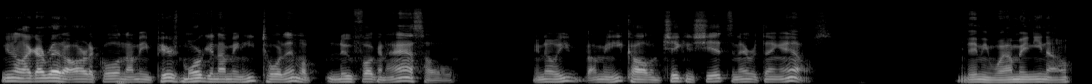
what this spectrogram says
You know, like I read an article, and I mean, Piers Morgan, I mean, he tore them a new fucking asshole. You know, he, I mean, he called them chicken shits and everything else. Anyway, I mean, you know,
